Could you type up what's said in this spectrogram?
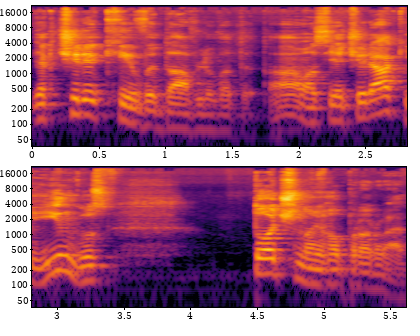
як черяки видавлювати. Та? У вас є черяк, і інгус точно його прорве,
